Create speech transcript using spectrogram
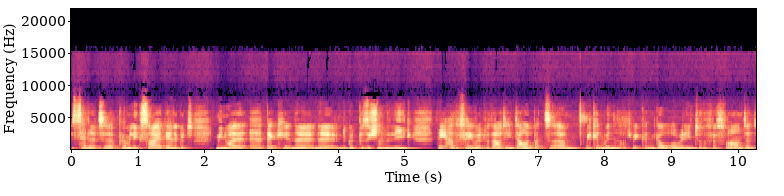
settled uh, Premier League side. They're in a good, meanwhile, uh, back in a, in a, in, a, good position in the league. They are the favorite without any doubt, but um, we can win a lot. We can go already into the fifth round. And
